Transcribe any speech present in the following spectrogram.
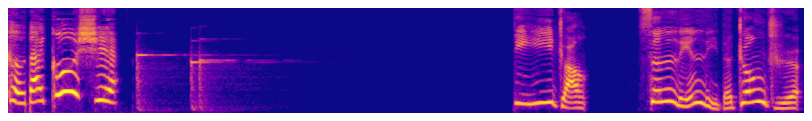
口袋故事第一章：森林里的争执。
